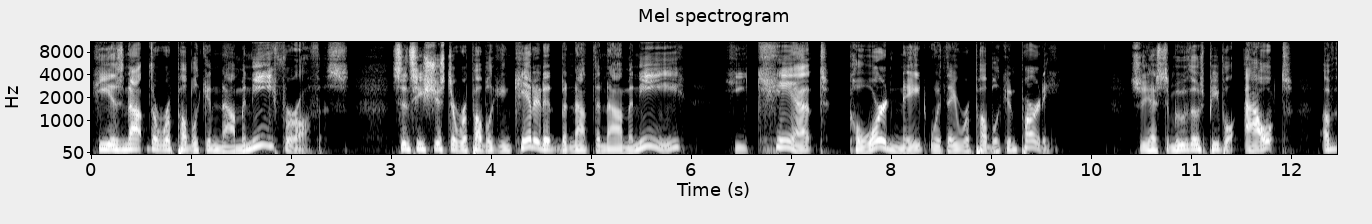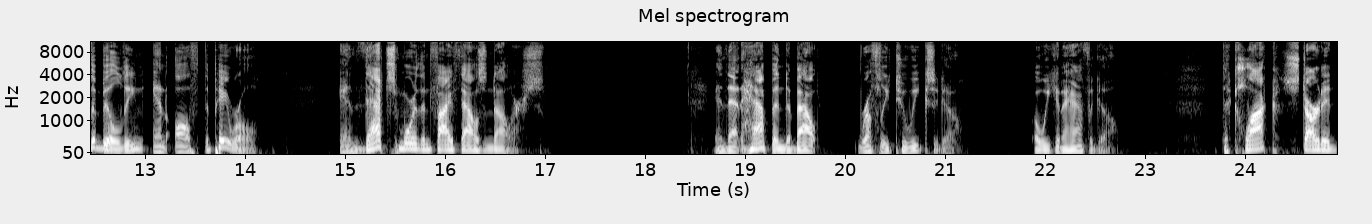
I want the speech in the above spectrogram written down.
He is not the Republican nominee for office. Since he's just a Republican candidate but not the nominee, he can't coordinate with a Republican Party. So he has to move those people out of the building and off the payroll. And that's more than $5,000. And that happened about roughly two weeks ago, a week and a half ago. The clock started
